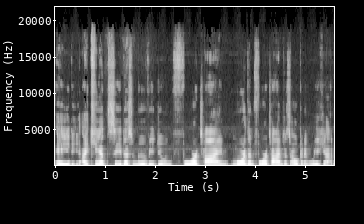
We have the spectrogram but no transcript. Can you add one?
80. I can't see this movie doing four time more than four times its opening weekend.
